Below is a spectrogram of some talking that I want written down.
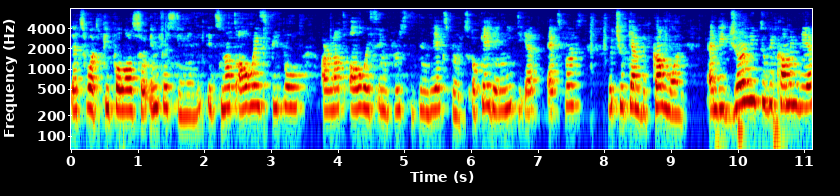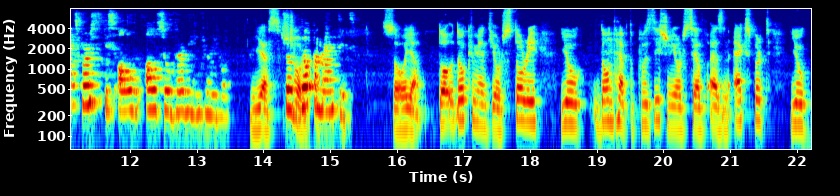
that's what people also interested in. It's not always people are not always interested in the experts. Okay, they need the experts, but you can become one. And the journey to becoming the experts is all also very enjoyable. Yes So sure document it. So yeah, do- document your story. You don't have to position yourself as an expert. You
